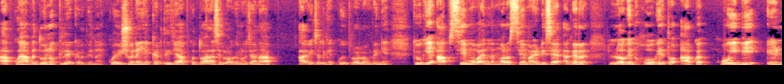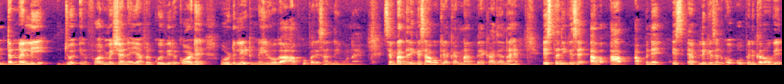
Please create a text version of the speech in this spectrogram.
आपको यहाँ पे दोनों क्लियर कर देना है। कोई इशू नहीं है, कर दीजिए। आपको दोबारा से लॉग हो जाना आप। आगे चल के कोई प्रॉब्लम नहीं है। क्योंकि आप सेम मोबाइल नंबर और सेम आईडी से अगर लॉग इन हो गए तो आपका कोई भी इंटरनली जो इन्फॉर्मेशन है या फिर कोई भी रिकॉर्ड है, वो डिलीट नहीं होगा, आपको परेशान नहीं होना है। सिंपल तरीके से आपको क्या करना बैक आ जाना है। इस तरीके से अब आप अपने इस एप्लीकेशन को ओपन करोगे,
